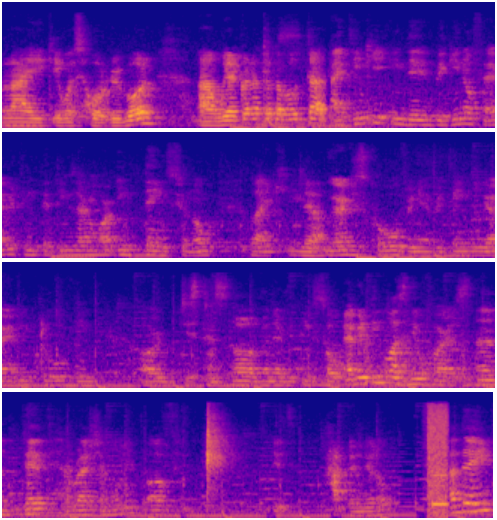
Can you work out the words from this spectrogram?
like it was horrible uh, we are gonna talk about that. I think in the beginning of everything the things are more intense you know? Like Yeah. we are discovering everything we are improving our distance love and everything. So everything was new for us and that Russia moment of it happened you know? A day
